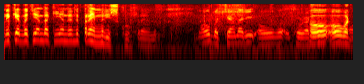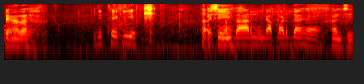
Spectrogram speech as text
ਨਿੱਕੇ ਬੱਚਿਆਂ ਦਾ ਕੀ ਆਂਦੇ ਹੁੰਦੇ? ਪ੍ਰਾਇਮਰੀ ਸਕੂਲ ਪ੍ਰਾਇਮਰੀ ਉਹ ਬੱਚਿਆਂ ਦਾ ਜੀ ਉਹ ਥੋੜਾ ਉਹ ਉਹ ਵੱਡਿਆਂ ਦਾ। ਜਿੱਥੇ ਕੀ ਅਸੀਂ ਸਰਦਾਰ ਮੁੰਡਾ ਪੜਦਾ ਹੈ। ਹਾਂਜੀ।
